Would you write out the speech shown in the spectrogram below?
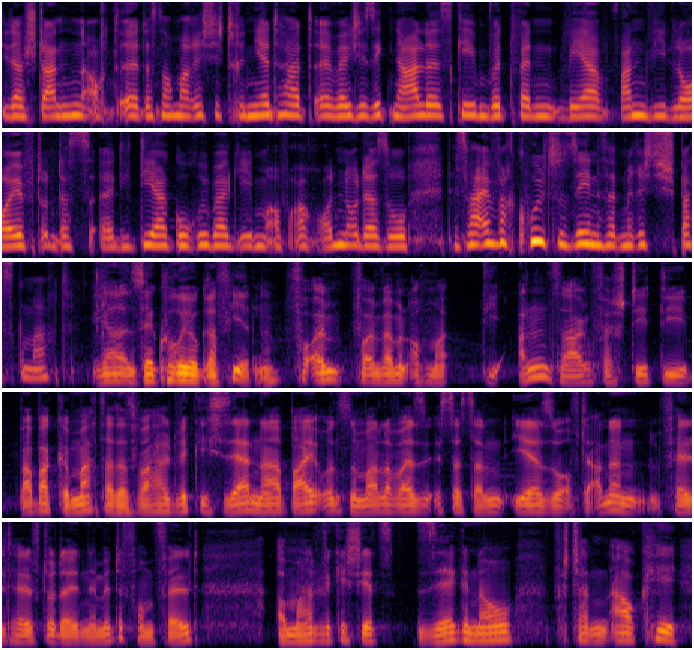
die da standen, auch äh, das nochmal richtig trainiert hat, äh, welche Signale es geben wird, wenn wer wann wie läuft und das äh, die Diago rübergeben auf Aaron oder so. Das war einfach cool zu sehen. Das hat mir richtig Spaß gemacht. Ja, sehr choreografiert, ne? Vor allem, vor allem, wenn man auch mal die Ansagen versteht, die Babak gemacht hat. Das war halt wirklich sehr nah bei uns. Normalerweise ist das dann eher so auf der anderen Feldhälfte oder in der Mitte vom Feld. Aber man hat wirklich jetzt sehr genau verstanden, ah, okay,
